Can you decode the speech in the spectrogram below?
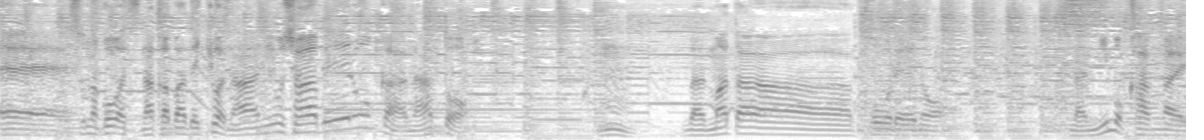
えー、そんな5月半ばで今日は何をしゃべろうかなと、うん。ま、また恒例の何にも考えない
